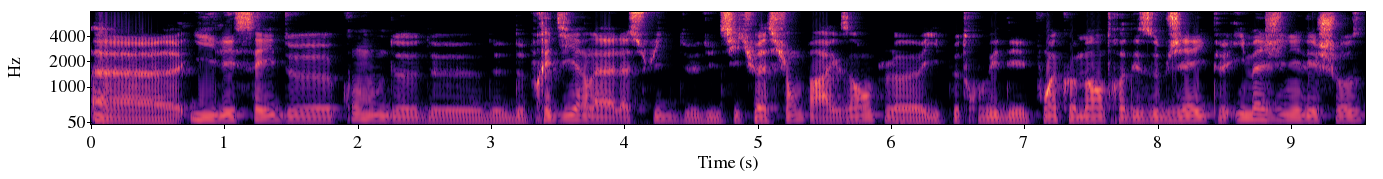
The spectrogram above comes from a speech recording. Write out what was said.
Euh, il essaye de, de, de, prédire la, suite d'une situation, par exemple. Euh, il peut trouver des points communs entre des objets. Il peut imaginer des choses.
